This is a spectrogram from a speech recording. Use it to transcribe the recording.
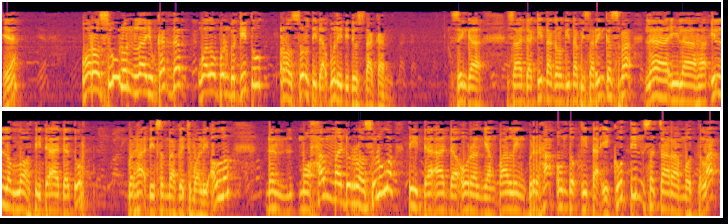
Ya, Wa rasulun la yukadzab walaupun begitu rasul tidak boleh didustakan. Sehingga sadar kita kalau kita bisa ringkas Pak, la ilaha illallah tidak ada tuh berhak disembah kecuali Allah dan Muhammadur Rasulullah tidak ada orang yang paling berhak untuk kita ikutin secara mutlak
